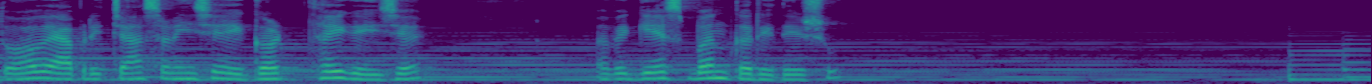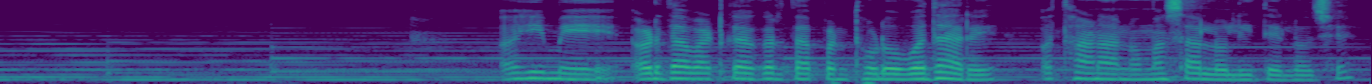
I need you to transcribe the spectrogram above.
તો હવે આપણી ચાસણી છે એ ઘટ થઈ ગઈ છે. હવે ગેસ બંધ કરી દઈશું અહીં મેં અડધા વાટકા કરતાં પણ થોડો વધારે અથાણાનો મસાલો લીધેલો છે.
